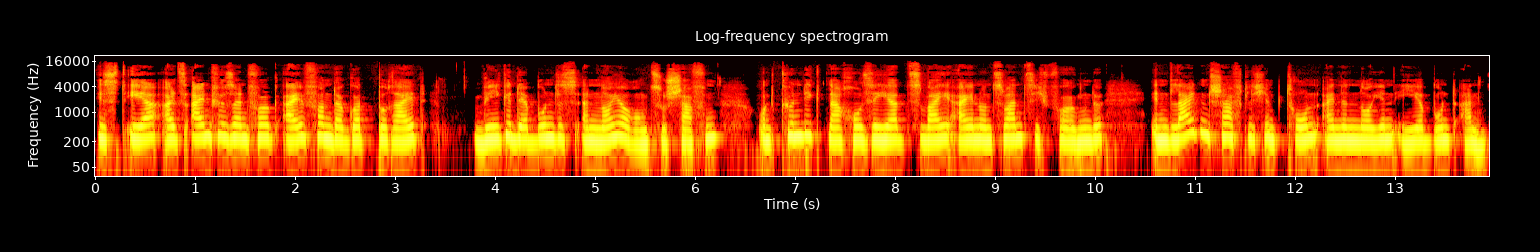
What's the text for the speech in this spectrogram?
ist er als ein für sein Volk eifernder Gott bereit, Wege der Bundeserneuerung zu schaffen und kündigt nach Hosea 2,21 folgende in leidenschaftlichem Ton einen neuen Ehebund an,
